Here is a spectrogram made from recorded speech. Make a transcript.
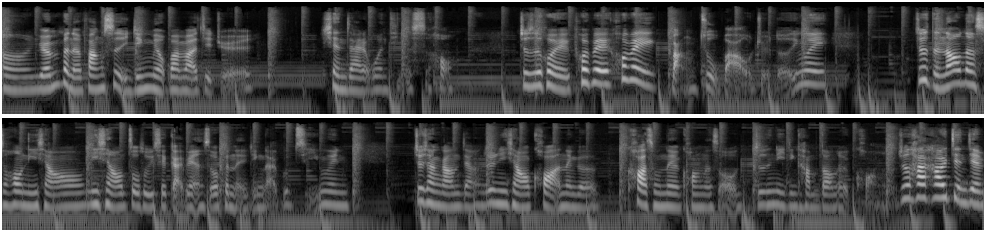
嗯、原本的方式已经没有办法解决现在的问题的时候，就是会会被会被绑住吧？我觉得，因为就等到那时候，你想要你想要做出一些改变的时候，可能已经来不及。因为就像刚刚讲，就是你想要跨那个跨出那个框的时候，就是你已经看不到那个框了，就是它它会渐渐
